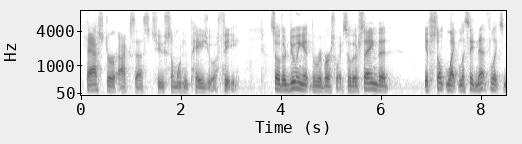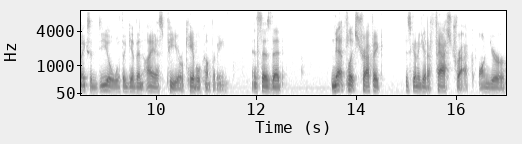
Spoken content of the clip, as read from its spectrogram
faster access to someone who pays you a fee. So they're doing it the reverse way. So they're saying that if some like let's say Netflix makes a deal with a given ISP or cable company and says that Netflix traffic is going to get a fast track on your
